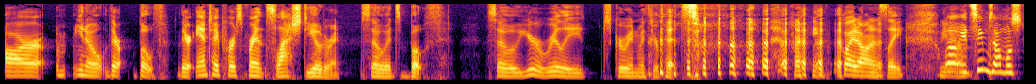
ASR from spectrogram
are, um, you know, they're both. They're antiperspirant slash deodorant, so it's both. So you're really screwing with your pits. I mean, quite honestly. Well, know. it seems almost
